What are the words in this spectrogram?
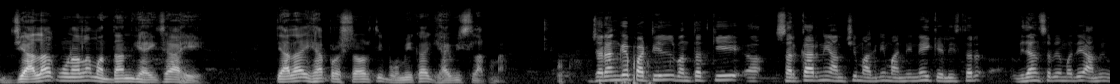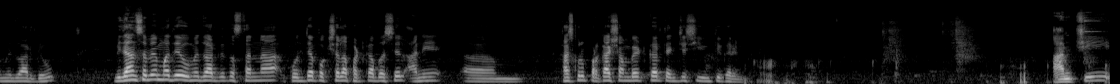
ज्याला कोणाला मतदान घ्यायचं आहे त्याला ह्या प्रश्नावरती भूमिका घ्यावीच लागणार. जरांगे पाटील म्हणतात की अ, सरकारने आमची मागणी मान्य नाही केलीच तर विधानसभेमध्ये आम्ही उमेदवार देऊ. विधानसभेमध्ये उमेदवार देत असताना कोणत्या पक्षाला फटका बसेल आणि अम, खास करून प्रकाश आंबेडकर त्यांच्याशी युती करेल? आमची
